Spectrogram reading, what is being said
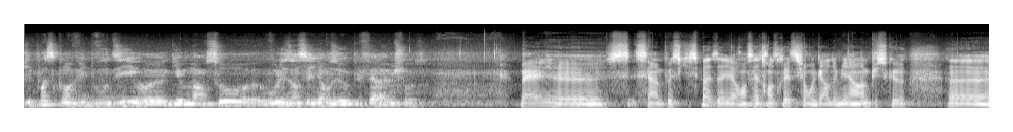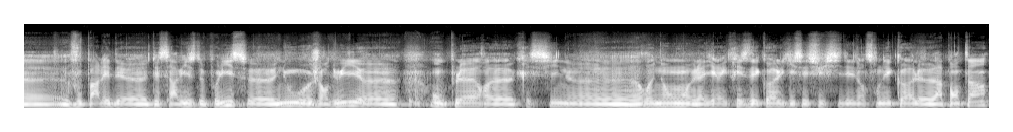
J'ai presque envie de vous dire, Guillaume Marceau, vous les enseignants, vous avez pu faire la même chose. Ben, euh, c'est un peu ce qui se passe d'ailleurs en cette rentrée, si on regarde bien, hein, puisque euh, vous parlez des services de police. Euh, nous, aujourd'hui, on pleure Christine Renon, la directrice d'école, qui s'est suicidée dans son école à Pantin.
